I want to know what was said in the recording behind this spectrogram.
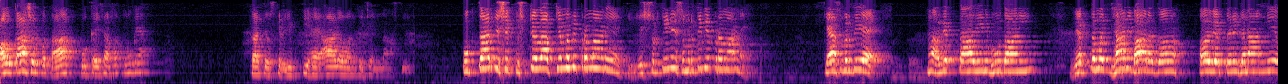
अवकाश और पता वो कैसा सत्य हो गया? कहते उसके लिए युक्ति है आदवंत चन्नास्ती उक्तार्थ से कृष्ण वाक्य में भी प्रमाण है श्रुति ने स्मृति भी प्रमाण है। क्या स्मृति है? अव्यक्तादि भूतानी। व्यक्त मध्यानि भारत अव्यक्त निधनान्य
